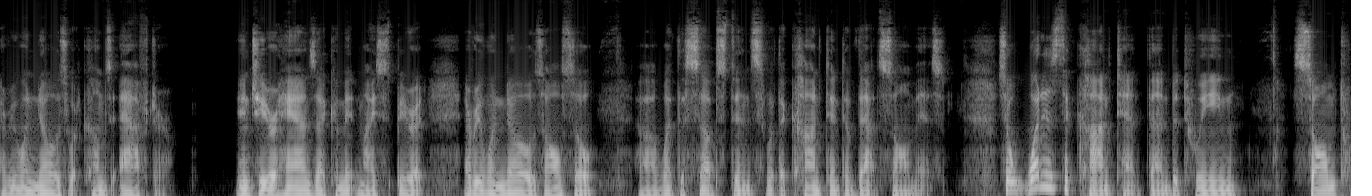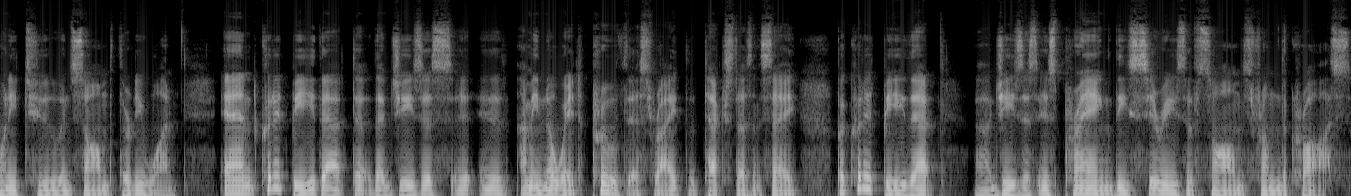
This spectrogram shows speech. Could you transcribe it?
Everyone knows what comes after. Into your hands I commit my spirit. Everyone knows also uh, what the substance, what the content of that psalm is. So, what is the content then between Psalm 22 and Psalm 31? And could it be that uh, that Jesus is? I mean, no way to prove this, right? The text doesn't say, but could it be that uh, Jesus is praying these series of psalms from the cross,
